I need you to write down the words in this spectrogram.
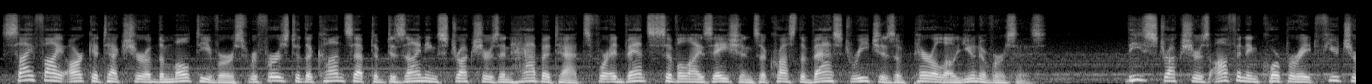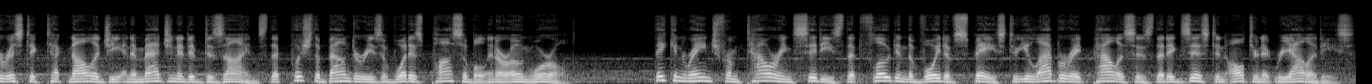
Sci-fi architecture of the multiverse refers to the concept of designing structures and habitats for advanced civilizations across the vast reaches of parallel universes. These structures often incorporate futuristic technology and imaginative designs that push the boundaries of what is possible in our own world. They can range from towering cities that float in the void of space to elaborate palaces that exist in alternate realities.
